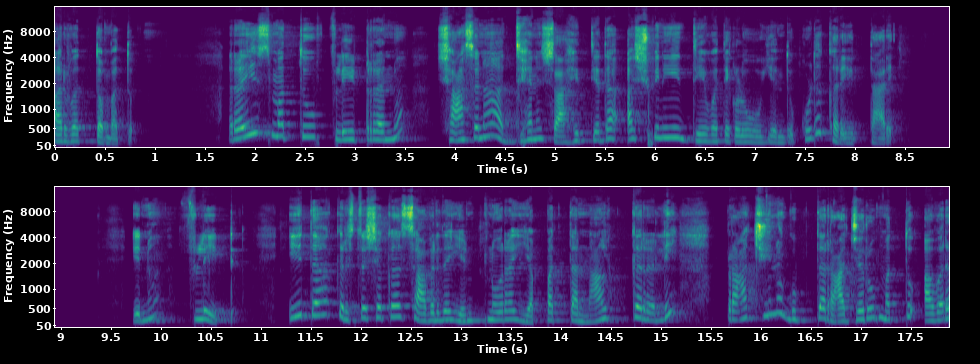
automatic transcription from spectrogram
ಅರವತ್ತೊಂಬತ್ತು. ರೈಸ್ ಮತ್ತು ಫ್ಲೀಟ್ರನ್ನು ಶಾಸನ ಅಧ್ಯಯನ ಸಾಹಿತ್ಯದ ಅಶ್ವಿನಿ ದೇವತೆಗಳು ಎಂದು ಕೂಡ ಕರೆಯುತ್ತಾರೆ. ಇನ್ನು ಫ್ಲೀಟ್. ಈತ ಕ್ರಿಸ್ತಶಕ ಸಾವಿರದ ಎಂಟುನೂರ ಎಪ್ಪತ್ತ ನಾಲ್ಕರಲ್ಲಿ ಪ್ರಾಚೀನ ಗುಪ್ತ ರಾಜರು ಮತ್ತು ಅವರ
